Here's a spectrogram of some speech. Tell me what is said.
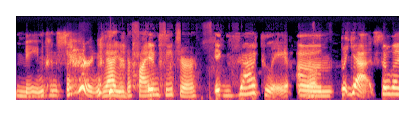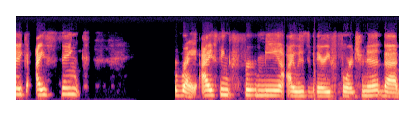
main concern. yeah your defining feature. Exactly um but yeah so like i think right i think for me i was very fortunate that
